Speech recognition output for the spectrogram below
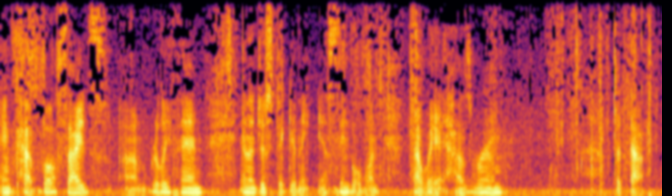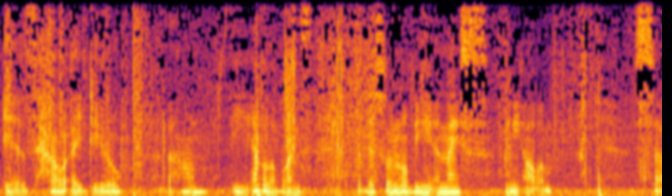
and cut both sides um, really thin, and then just stick in a single one. That way it has room. But that is how I do um, the envelope ones. But this one will be a nice mini album. So,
